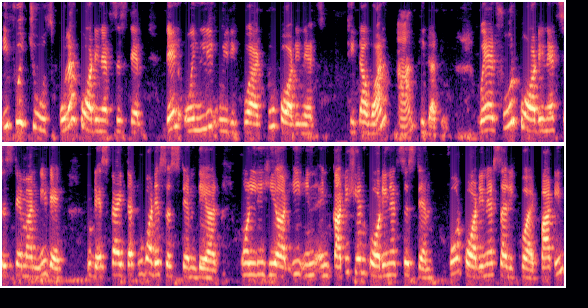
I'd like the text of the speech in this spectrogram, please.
if we choose polar coordinate system, then only we require two coordinates, theta 1 and theta 2. Where four coordinate system are needed to describe the two-body system there, only here in, in Cartesian coordinate system, four coordinates are required. But in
